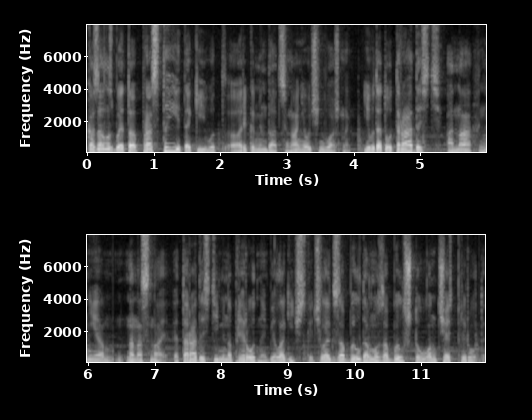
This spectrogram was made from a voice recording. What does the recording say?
Казалось бы, это простые такие вот э, рекомендации, но они очень важны. И вот эта вот радость, она не наносная. Это радость именно природная, биологическая. Человек забыл, давно забыл, что он часть природы.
